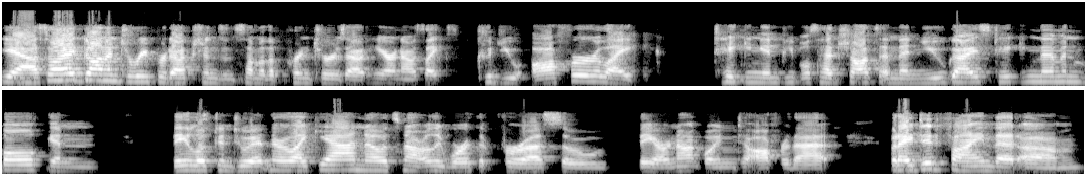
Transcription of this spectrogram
yeah, so I had gone into reproductions and some of the printers out here and I was like, could you offer like taking in people's headshots and then you guys taking them in bulk? And they looked into it and they're like, yeah, no, it's not really worth it for us. So they are not going to offer that. But I did find that um,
